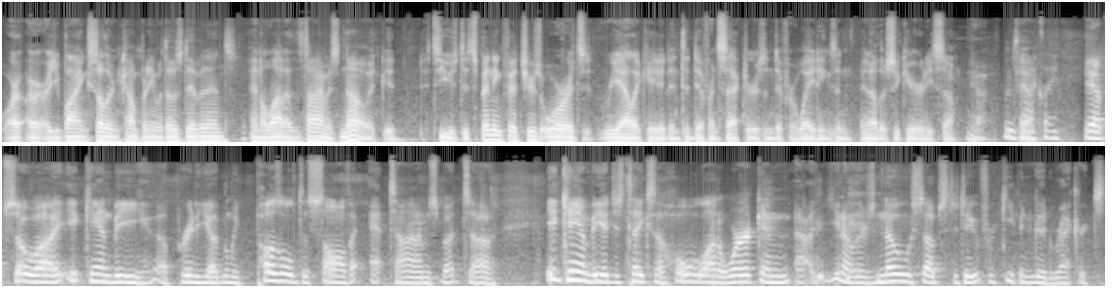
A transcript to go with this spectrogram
are, are are you buying Southern Company with those dividends? And a lot of the time, it's no. It, it it's used as spending features, or it's reallocated into different sectors and different weightings and, and other securities. So Yeah. Exactly. Yep. So uh, it can be a pretty ugly puzzle to solve at times, but uh, it can be. It just takes a whole lot of work, and uh, you know, there's no substitute for keeping good records.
